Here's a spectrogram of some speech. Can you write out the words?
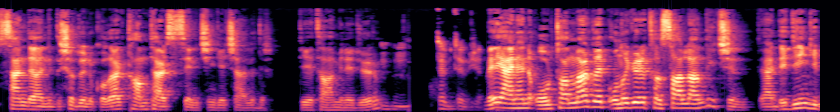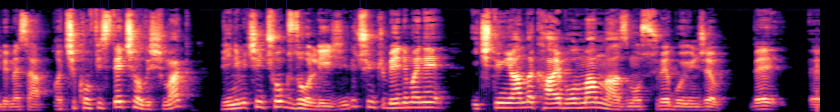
Sen de hani dışa dönük olarak tam tersi senin için geçerlidir diye tahmin ediyorum. Hı hı. Tabii tabii canım. Ve yani hani ortamlar da hep ona göre tasarlandığı için yani dediğin gibi mesela açık ofiste çalışmak benim için çok zorlayıcıydı. Çünkü benim hani iç dünyamda kaybolmam lazım o süre boyunca ve e,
